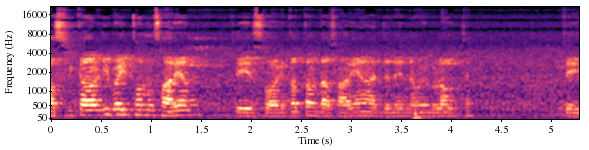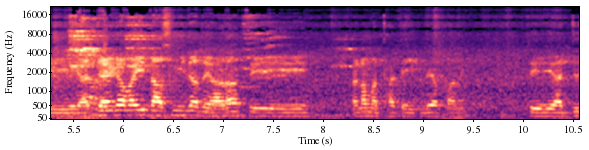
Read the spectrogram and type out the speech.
ਸਤਿ ਸ੍ਰੀ ਅਕਾਲ ਜੀ ਬਾਈ ਤੁਹਾਨੂੰ ਸਾਰਿਆਂ ਨੂੰ ਤੇ ਸਵਾਗਤ ਹੈ ਤੁਹਾਡਾ ਸਾਰਿਆਂ ਅੱਜ ਦੇ ਨਵੇਂ ਬਲੌਗ 'ਚ। ਤੇ ਅੱਜ ਹੈਗਾ ਬਾਈ 10ਵੀਂ ਦਾ ਦਿਹਾੜਾ ਤੇ ਪਹਿਲਾਂ ਮੱਥਾ ਟੇਕ ਲਿਆ ਆਪਾਂ ਨੇ। ਤੇ ਅੱਜ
